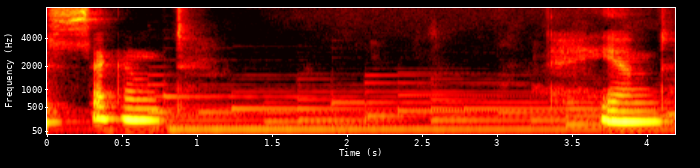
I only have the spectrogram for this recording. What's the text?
Second hand.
